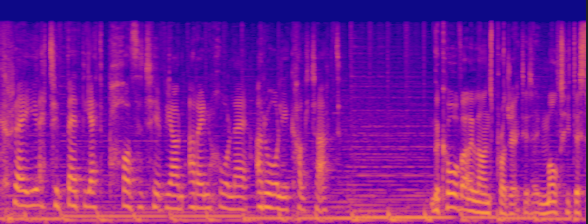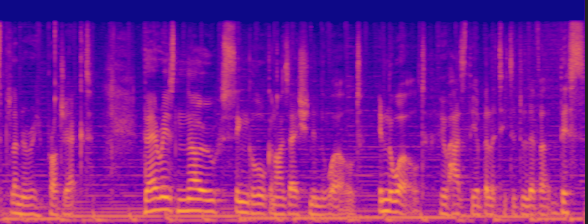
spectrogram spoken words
creu etifeddiaeth positif iawn ar ein holau ar ôl i'r contract. The Core Valley Lines project is a multidisciplinary project. There is no single organisation in the world, in the world, who has the ability to deliver this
